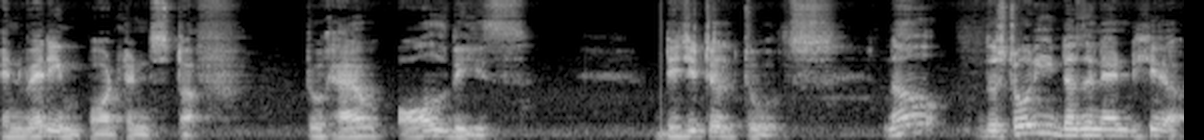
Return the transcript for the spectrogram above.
and very important stuff to have all these digital tools. Now, the story doesn't end here.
